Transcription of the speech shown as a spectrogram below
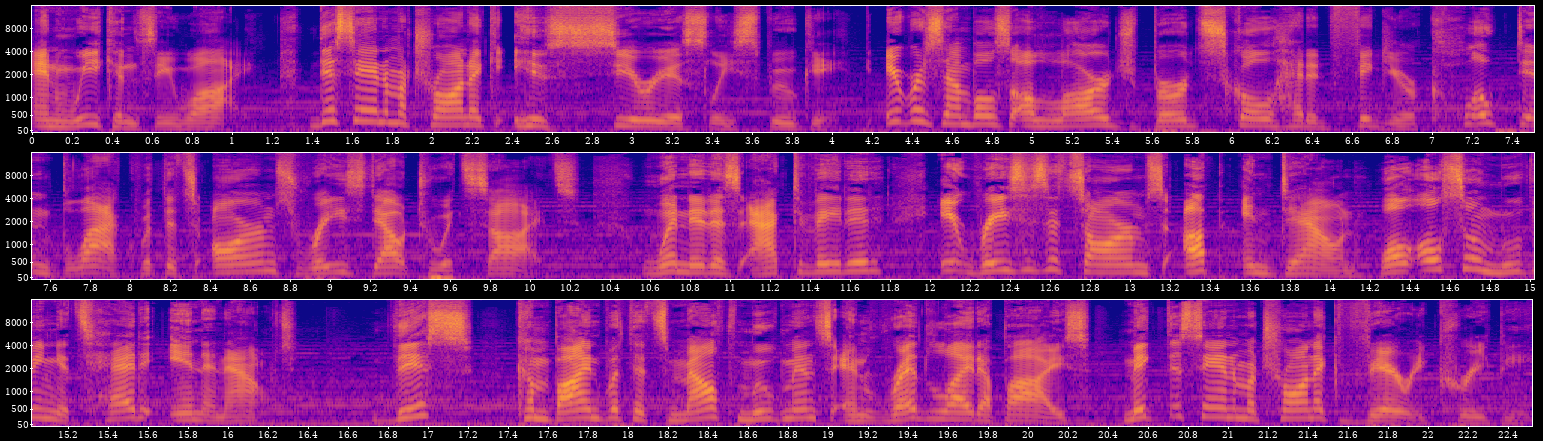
and we can see why. This animatronic is seriously spooky. It resembles a large bird skull headed figure cloaked in black with its arms raised out to its sides. When it is activated, it raises its arms up and down while also moving its head in and out. This, combined with its mouth movements and red light up eyes, make this animatronic very creepy.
